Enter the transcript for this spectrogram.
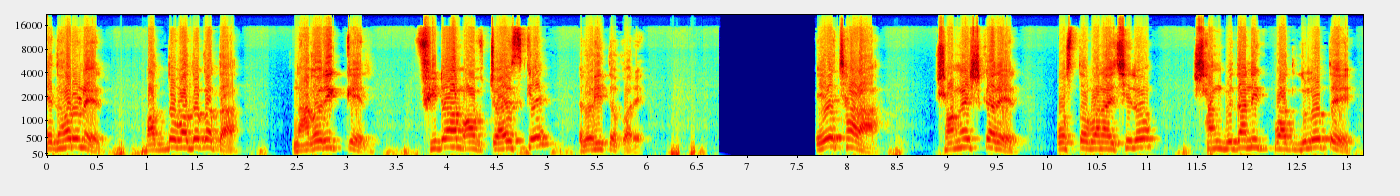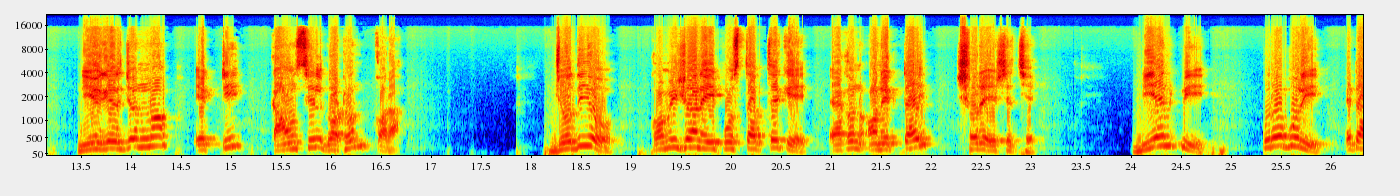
এ ধরনের বাধ্যবাধকতা নাগরিকের ফ্রিডম অফ চয়েসকে রহিত করে। এছাড়া সংস্কারের প্রস্তাবনায় ছিল সাংবিধানিক পদগুলোতে নিয়োগের জন্য একটি কাউন্সিল গঠন করা। যদিও কমিশন এই প্রস্তাব থেকে এখন অনেকটাই সরে এসেছে। বিএনপি পুরোপুরি এটা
